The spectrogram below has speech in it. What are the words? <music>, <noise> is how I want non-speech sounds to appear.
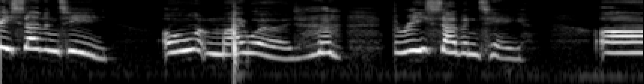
370. Oh my word. <laughs> 370. Oh.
